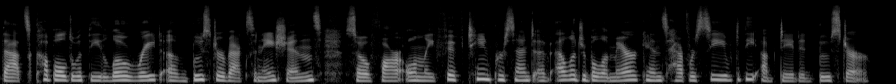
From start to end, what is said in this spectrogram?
That's coupled with the low rate of booster vaccinations. So far, only 15% of eligible Americans have received the updated booster.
